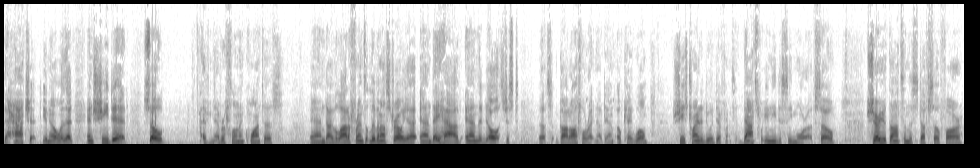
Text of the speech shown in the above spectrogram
the hatchet, you know. That and she did. So I've never flown in Qantas, and I have a lot of friends that live in Australia, and they have, and they, oh, it's just oh, it's god awful right now, Dan. Okay, well, she's trying to do a difference. That's what you need to see more of. So share your thoughts on this stuff so far,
